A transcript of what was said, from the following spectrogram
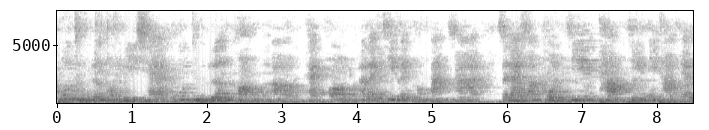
พูดถึงเรื่องของ WeChat พูดถึงเรื่องของอแพลตฟอร์มอะไรที่เป็นของต่างชาติ แสดงว่าคนที่ทำทีมที่ทำเนี่ย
